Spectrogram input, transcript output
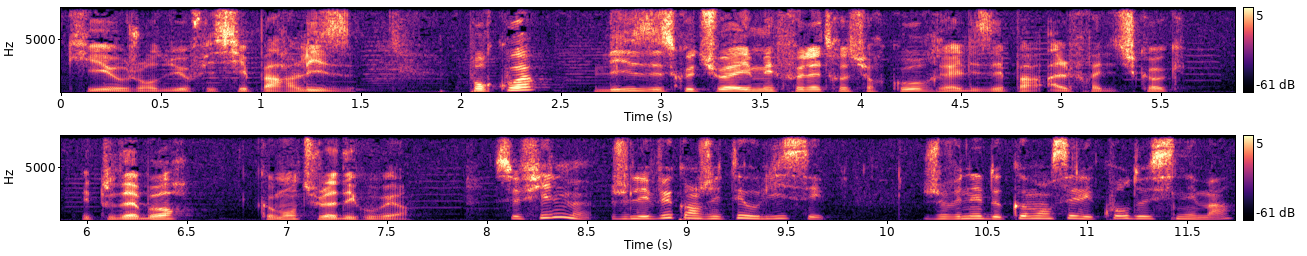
qui est aujourd'hui officié par Lise. Pourquoi Lise, est-ce que tu as aimé Fenêtre sur cour, réalisé par Alfred Hitchcock Et tout d'abord, comment tu l'as découvert? Ce film, je l'ai vu quand j'étais au lycée. Je venais de commencer les cours de cinéma,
